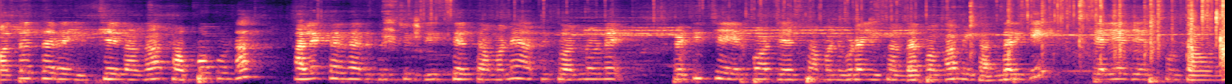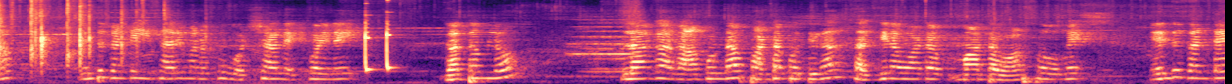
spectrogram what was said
మద్దతు ధర ఇచ్చేలాగా తప్పకుండా కలెక్టర్ గారి దృష్టికి తీసుకెళ్తామని అతి త్వరలోనే పెట్టించే ఏర్పాటు చేస్తామని కూడా ఈ సందర్భంగా మీకు అందరికీ తెలియజేసుకుంటా ఉన్నాం. ఎందుకంటే ఈసారి మనకు వర్షాలు ఎక్కువైనాయి. గతంలో లాగా రాకుండా పంట కొద్దిగా తగ్గిన వాట మాట వాస్తవమే. ఎందుకంటే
